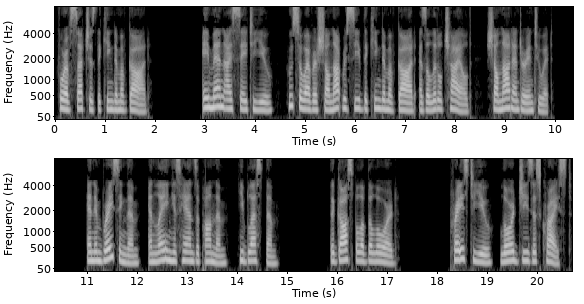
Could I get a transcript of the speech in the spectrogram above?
for of such is the kingdom of God. Amen I say to you, whosoever shall not receive the kingdom of God as a little child, shall not enter into it. And embracing them, and laying his hands upon them, he blessed them. The Gospel of the Lord. Praise to you, Lord Jesus Christ.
